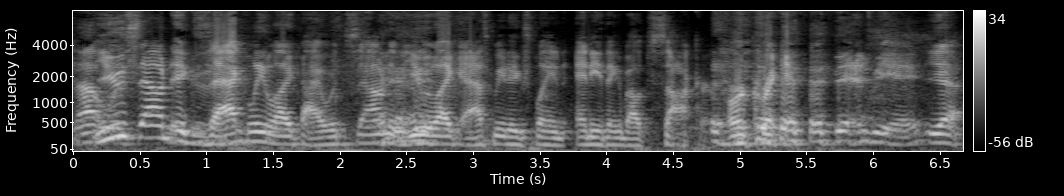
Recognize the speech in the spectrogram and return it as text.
That You was- sound exactly like I would sound if you like asked me to explain anything about soccer or cricket. the NBA. Yeah,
